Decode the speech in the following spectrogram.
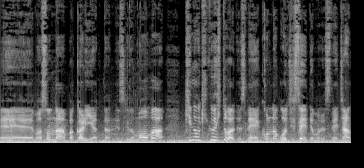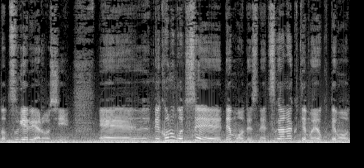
えまあ、そんなんばかりやったんですけども、まあ、気の利く人はですね、こんなご時世でもですね、ちゃんと告げるやろうし、えで、このご時世でもですね、継がなくてもよくても、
